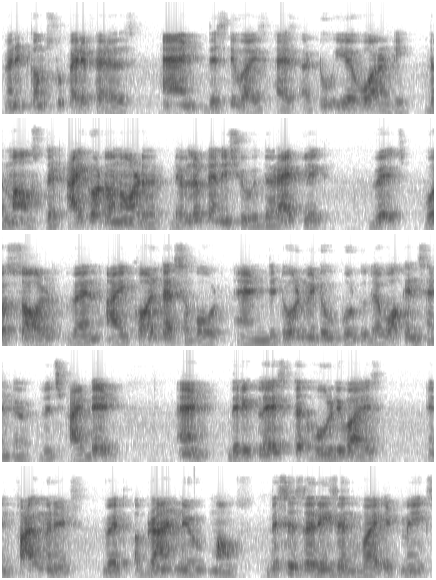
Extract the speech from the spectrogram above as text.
when it comes to peripherals and this device has a 2-year warranty. The mouse that I got on order developed an issue with the right click which was solved when I called their support and they told me to go to the walk-in center which I did and they replaced the whole device in 5 minutes with a brand new mouse. This is the reason why it makes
